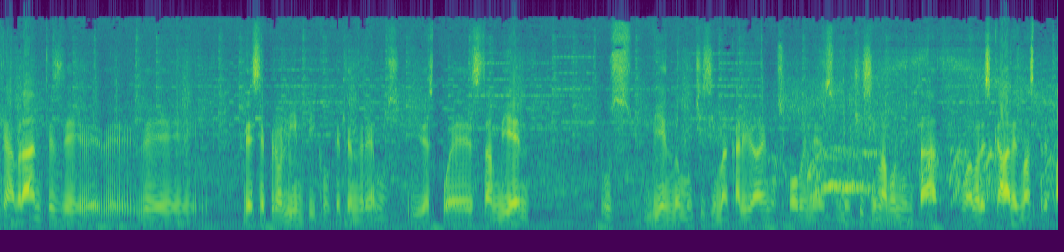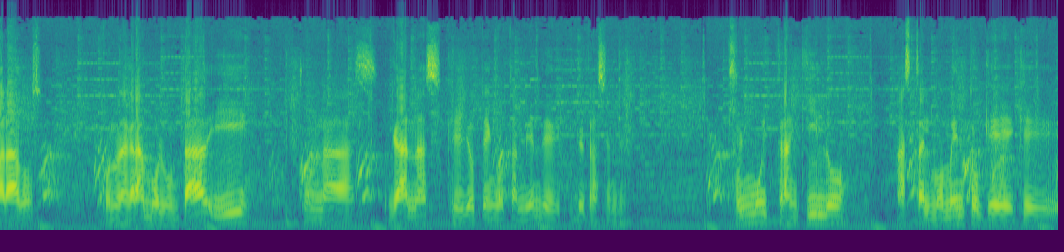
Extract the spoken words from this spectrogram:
que habrá antes de, de, de ese preolímpico que tendremos. Y después también pues, viendo muchísima calidad en los jóvenes, muchísima voluntad, jugadores cada vez más preparados, con una gran voluntad y con las ganas que yo tengo también de, de trascender. Soy muy tranquilo hasta el momento que, que,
